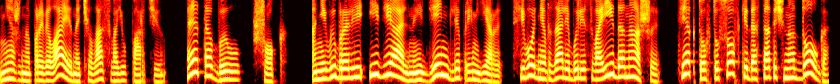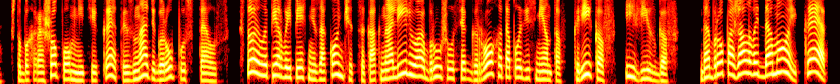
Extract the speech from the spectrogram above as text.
Нежно провела и начала свою партию. Это был шок. Они выбрали идеальный день для премьеры. Сегодня в зале были свои да наши. Те, кто в тусовке достаточно долго, чтобы хорошо помнить и Кэт, и знать группу Стелс. Стоило первой песне закончиться, как на Лилю обрушился грохот аплодисментов, криков и визгов. «Добро пожаловать домой, Кэт!»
